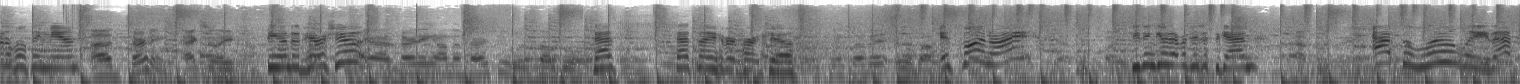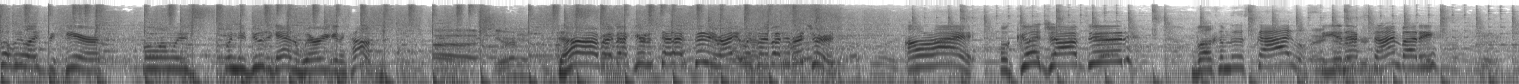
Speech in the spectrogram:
The whole thing, man? Uh, turning, actually. Being under the parachute? Yeah, turning on the parachute was so cool. That's that's my favorite part too. Of it, it was awesome. It's fun, right? yeah, super fun. Do you think you would ever do this again? Absolutely. Absolutely. That's what we like to hear. Well, when we when you do it again, where are you gonna come? Uh, here? Duh, right back here to Skydive City, right? With my buddy Richard. Absolutely. All right. Well, good job, dude. Welcome to the sky. We'll Thank see you, you next time, buddy. Sure.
